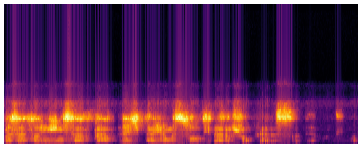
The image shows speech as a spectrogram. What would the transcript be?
مثلا تا نیم ساعت قبلش پیام صوتی براشون فرستاده بود.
